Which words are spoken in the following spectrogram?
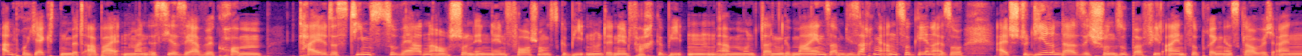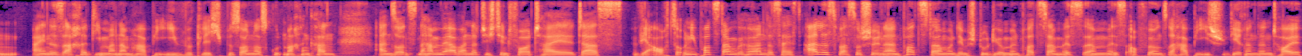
an Projekten mitarbeiten. Man ist hier sehr willkommen Teil des Teams zu werden, auch schon in den Forschungsgebieten und in den Fachgebieten ähm, und dann gemeinsam die Sachen anzugehen. Also als Studierender sich schon super viel einzubringen, ist, glaube ich, ein, eine Sache, die man am HPI wirklich besonders gut machen kann. Ansonsten haben wir aber natürlich den Vorteil, dass wir auch zur Uni Potsdam gehören. Das heißt, alles, was so schön an Potsdam und dem Studium in Potsdam ist, ähm, ist auch für unsere HPI-Studierenden toll.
